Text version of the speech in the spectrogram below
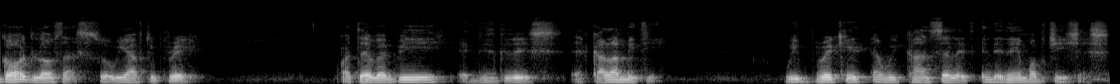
God loves us, so we have to pray. Whatever be a disgrace, a calamity, we break it and we cancel it in the name of Jesus.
